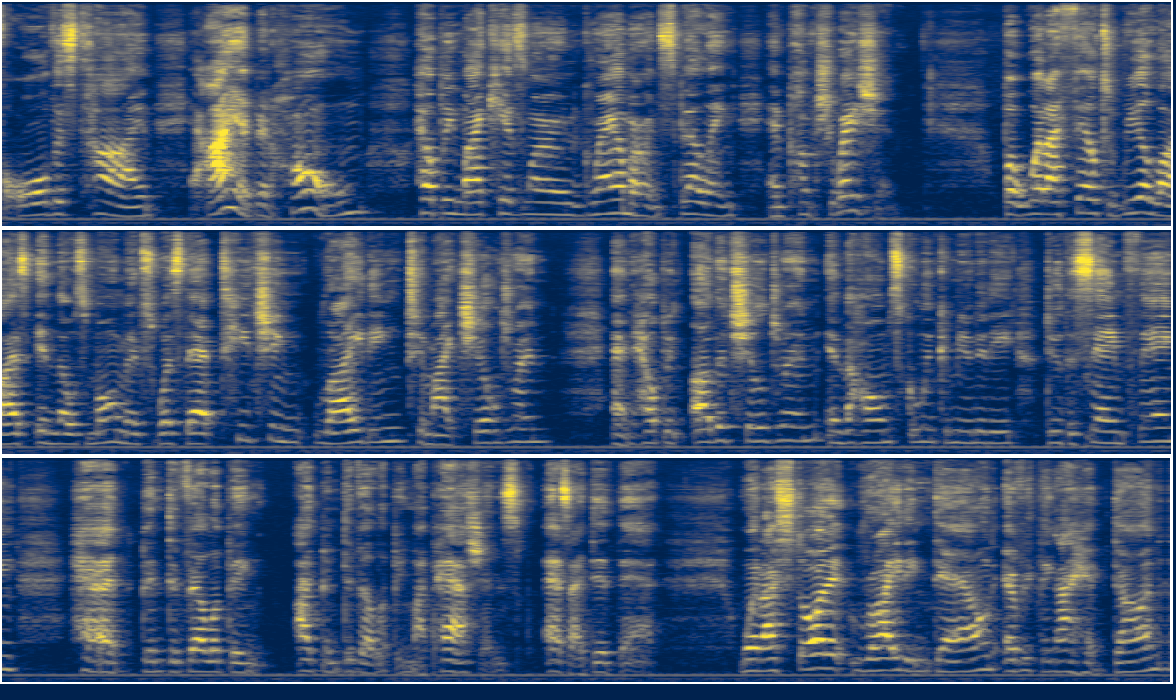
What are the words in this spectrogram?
for all this time. I had been home helping my kids learn grammar and spelling and punctuation. But what I failed to realize in those moments was that teaching writing to my children and helping other children in the homeschooling community do the same thing had been developing, I'd been developing my passions as I did that. When I started writing down everything I had done,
